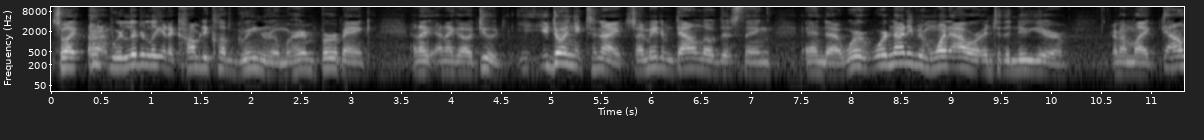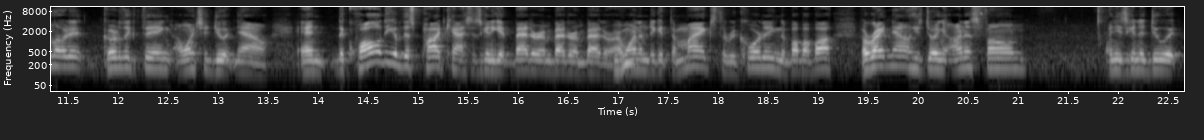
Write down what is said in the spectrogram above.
So I we're literally at a comedy club green room. We're here in Burbank. And I and I go, dude, you're doing it tonight. So I made him download this thing, and uh, we're we're not even one hour into the new year, and I'm like, download it, go to the thing. I want you to do it now. And the quality of this podcast is going to get better and better and better. I want him to get the mics, the recording, the blah blah blah. But right now he's doing it on his phone, and he's going to do it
